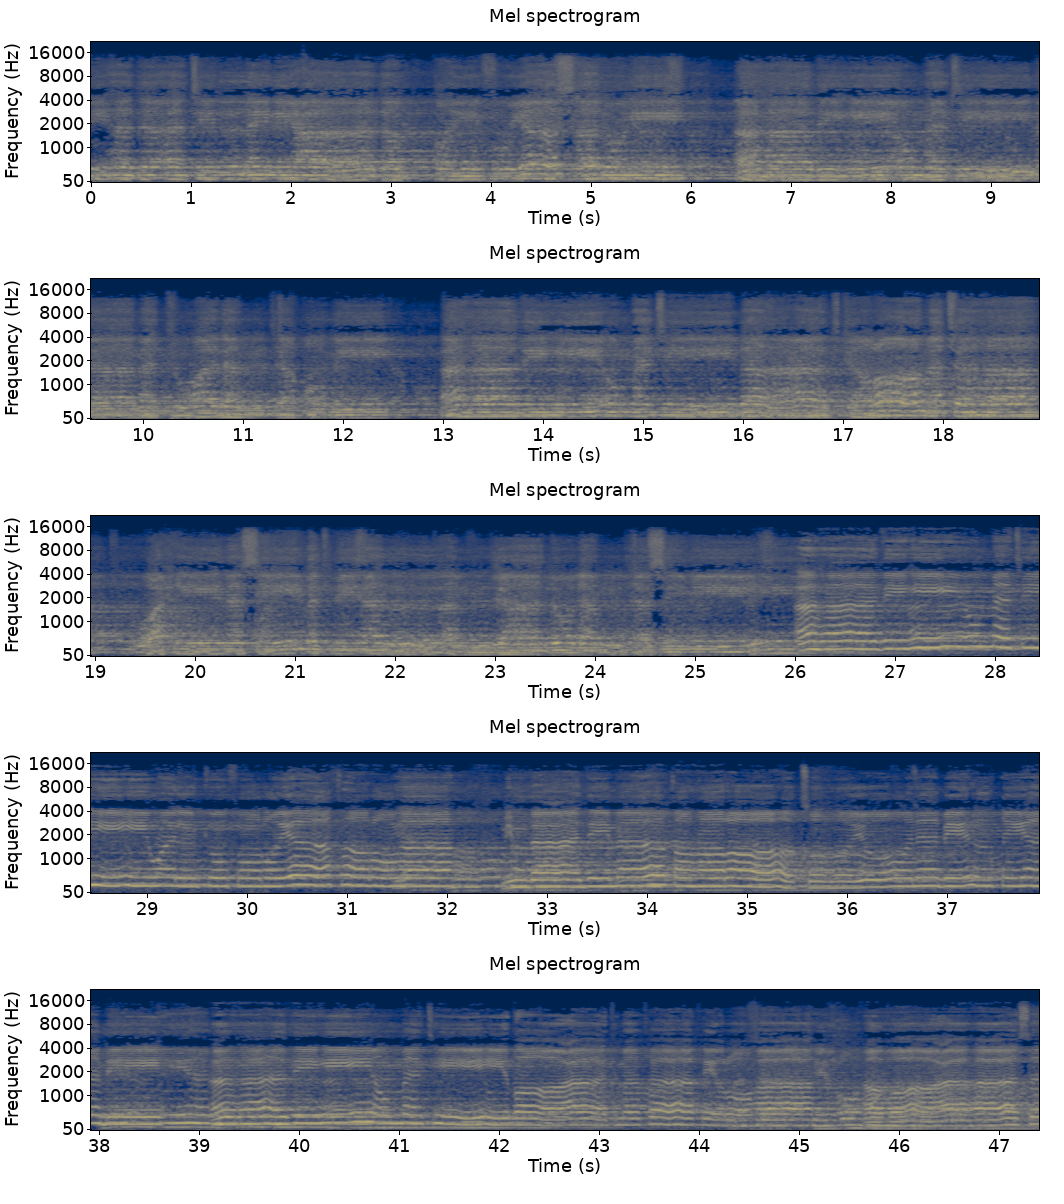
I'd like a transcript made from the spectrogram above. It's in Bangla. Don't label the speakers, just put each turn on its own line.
في هدأة الليل عاد الطيف يسألني أهذه أمتي نامت ولم تقمي؟ أهذه أمتي باعت كرامتها وحين سيمت بها الأمجاد لم تسمي؟ أهذه أمتي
